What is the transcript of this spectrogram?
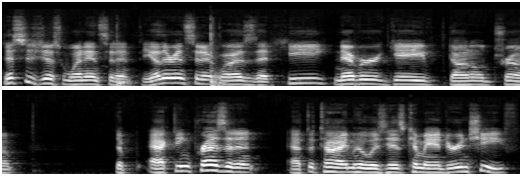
This is just one incident. The other incident was that he never gave Donald Trump the acting president at the time, who was his commander in chief,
